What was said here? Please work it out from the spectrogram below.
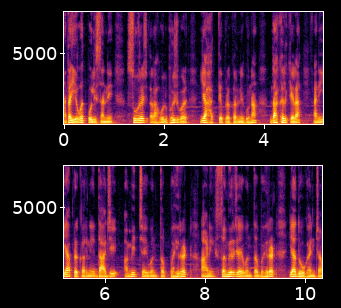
आता यवत पोलिसांनी सूरज राहुल भुजबळ या हत्येप्रकरणी गुन्हा दाखल केला आणि या प्रकरणी दाजी अमित जयवंत बहिरट आणि समीर जयवंत बहिरट या दोघांच्या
